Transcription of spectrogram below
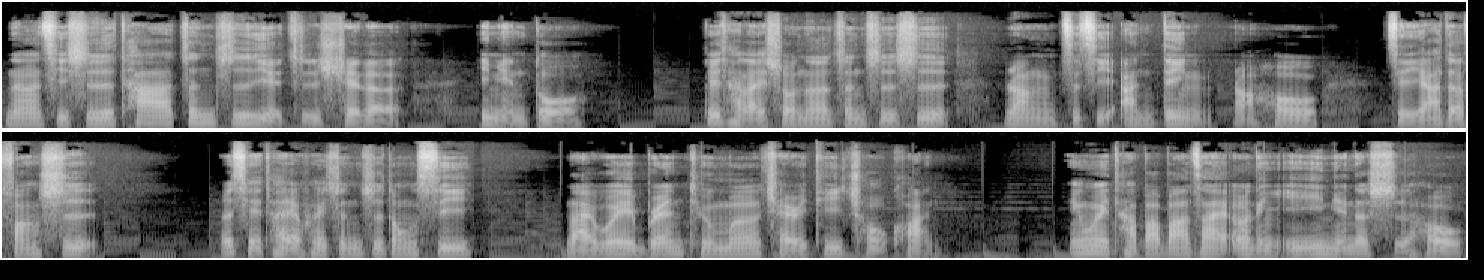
那其实他针织也只学了一年多，对他来说呢，针织是让自己安定然后解压的方式，而且他也会针织东西来为 Brain Tumor Charity 筹款，因为他爸爸在二零一一年的时候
